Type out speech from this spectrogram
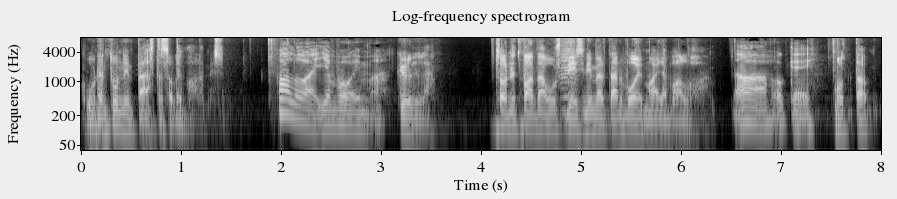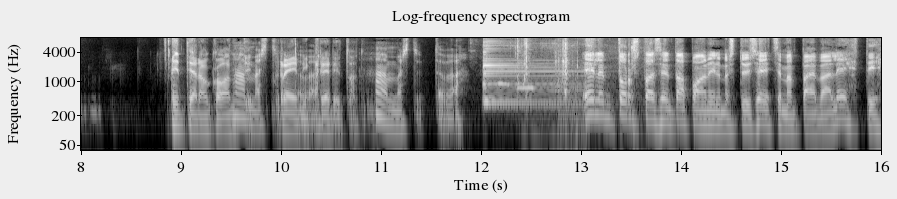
Kuuden tunnin päästä se oli valmis. Valoa ja voimaa. Kyllä. Se on nyt vaan tämä uusi biisi nimeltään Voimaa ja valoa. Aa, okei. Okay. Mutta en tiedä, onko Antti Hämmästyttävää. Reini kreditoitu. Hämmästyttävää. Eilen torstaiseen tapaan ilmestyi seitsemän päivää lehti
